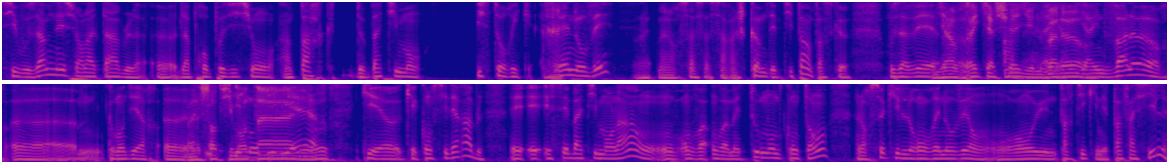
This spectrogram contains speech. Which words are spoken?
si vous amenez sur la table euh, de la proposition un parc de bâtiments historiques rénovés, Mais alors ça, ça s'arrache comme des petits pains parce que vous avez. Il y a un vrai cachet, il y a une valeur. Il y a une valeur, comment dire, bah, sentimentale et qui est qui est considérable. Et, ces bâtiments-là, on, va on va mettre tout le monde content. Alors ceux qui l'auront rénové auront eu une partie qui n'est pas facile,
